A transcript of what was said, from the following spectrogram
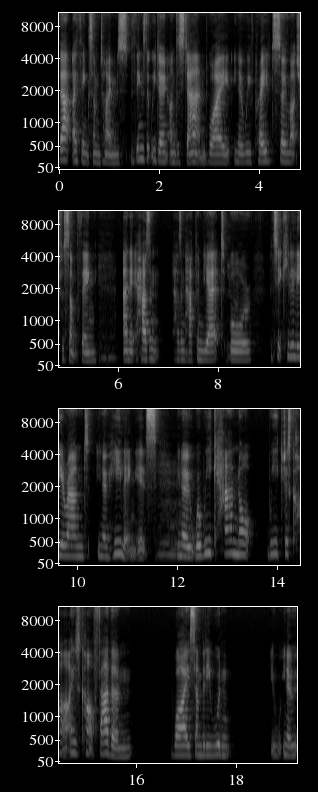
that I think sometimes the things that we don't understand. Why you know we've prayed so much for something Mhm. and it hasn't hasn't happened yet, Yeah. or particularly around you know healing. It's you know Mm. where we cannot we just can't i just can't fathom why somebody wouldn't you you know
